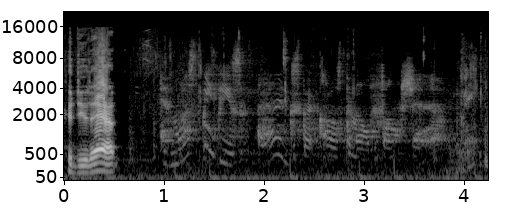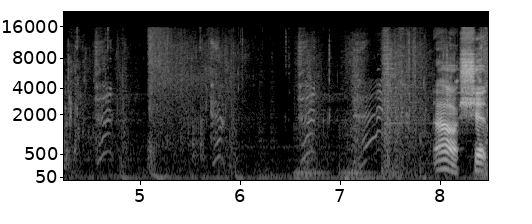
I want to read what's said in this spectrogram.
Could do that. It must be these eggs that caused the malfunction. Oh, shit.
